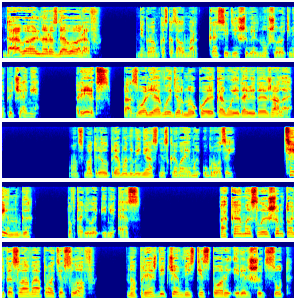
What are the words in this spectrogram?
«Довольно разговоров!» — негромко сказал Марк Кассиди, шевельнув широкими плечами. «Рикс, позволь я выдерну кое-кому ядовитое жало!» Он смотрел прямо на меня с нескрываемой угрозой. «Тинг!» — повторила Ини С. «Пока мы слышим только слова против слов. Но прежде чем вести споры и вершить суд,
